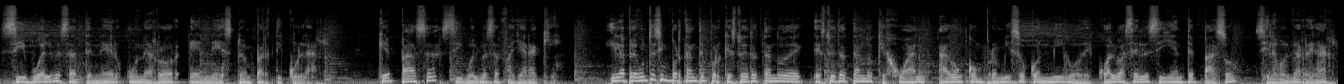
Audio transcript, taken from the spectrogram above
si vuelves a tener un error en esto en particular? ¿Qué pasa si vuelves a fallar aquí? Y la pregunta es importante porque estoy tratando de estoy tratando que Juan haga un compromiso conmigo de cuál va a ser el siguiente paso si le vuelve a regar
